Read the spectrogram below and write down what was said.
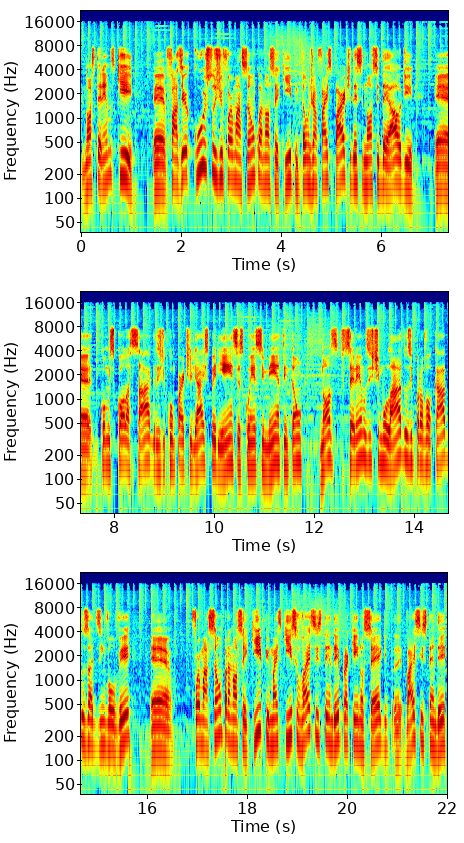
nós teremos que é, fazer cursos de formação com a nossa equipe, então já faz parte desse nosso ideal de, é, como escola Sagres, de compartilhar experiências, conhecimento. Então, nós seremos estimulados e provocados a desenvolver é, formação para nossa equipe, mas que isso vai se estender para quem nos segue, vai se estender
